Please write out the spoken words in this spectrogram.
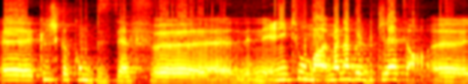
آه كنشكركم بزاف. آه يعني نتوما منابر بثلاثة. آه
